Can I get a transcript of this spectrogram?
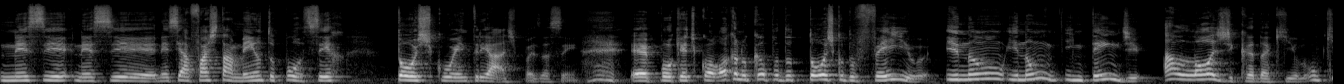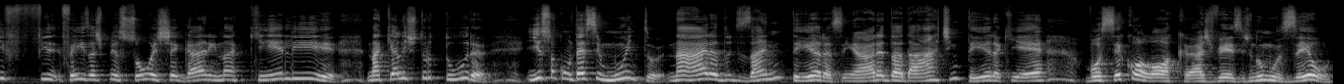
nesse, nesse, nesse afastamento por ser tosco, entre aspas, assim. É porque te coloca no campo do tosco, do feio, e não, e não entende a lógica daquilo, o que fez as pessoas chegarem naquele, naquela estrutura. Isso acontece muito na área do design inteira, assim, a área da, da arte inteira, que é você coloca, às vezes, no museu,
